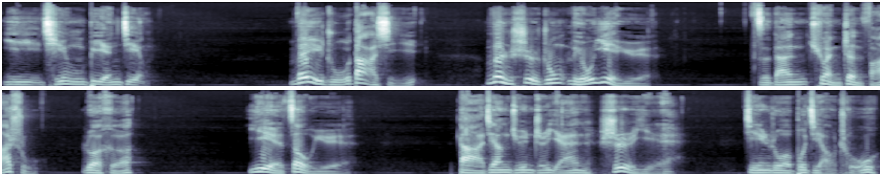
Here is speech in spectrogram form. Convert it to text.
以清边境。”魏主大喜。问侍中刘烨曰：“子丹劝朕伐蜀，若何？”烨奏曰：“大将军之言是也。今若不剿除，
